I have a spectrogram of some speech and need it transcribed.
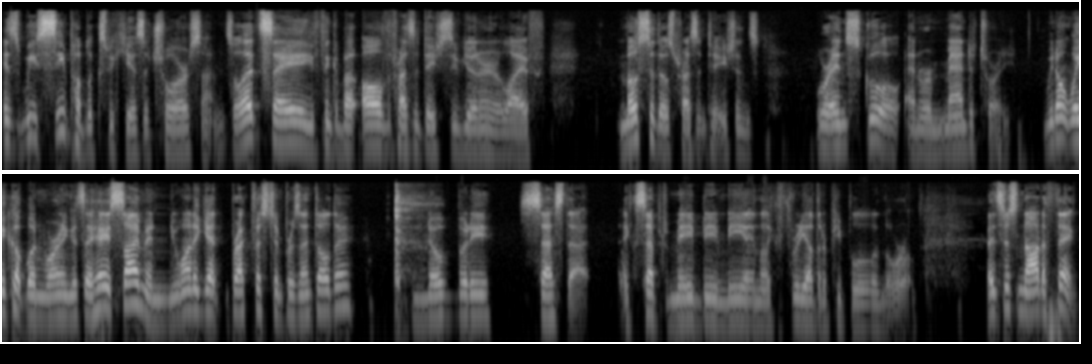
is we see public speaking as a chore, Simon. So let's say you think about all the presentations you've given in your life. Most of those presentations were in school and were mandatory. We don't wake up one morning and say, "Hey, Simon, you want to get breakfast and present all day?" Nobody says that except maybe me and like three other people in the world. It's just not a thing.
